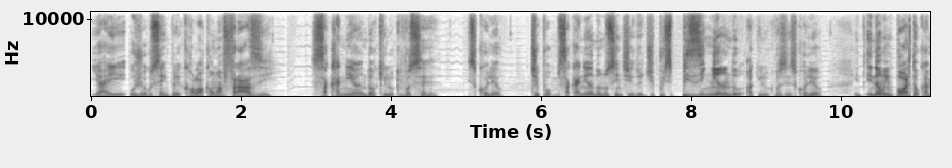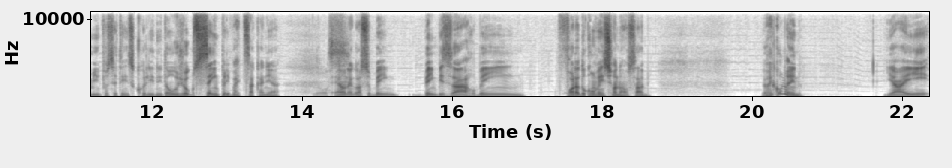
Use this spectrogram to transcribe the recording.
E aí o jogo sempre coloca uma frase sacaneando aquilo que você escolheu. Tipo, sacaneando no sentido de, tipo, espizinhando aquilo que você escolheu. E, e não importa o caminho que você tenha escolhido. Então o jogo sempre vai te sacanear. Nossa. É um negócio bem, bem bizarro, bem fora do convencional, sabe? Eu recomendo. E aí,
